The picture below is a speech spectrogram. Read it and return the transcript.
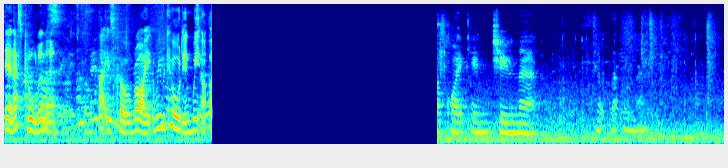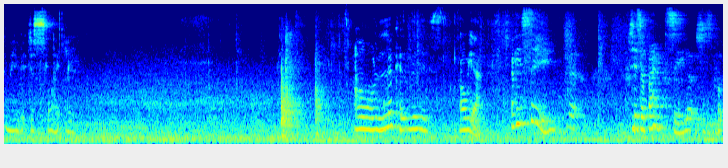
Yeah, that's cool, isn't it? That is cool. Right, are we recording? We are. quite in tune there. Look, that one there. Move it just slightly. Oh, look at this. Oh, yeah. Have you seen? Look. She's a Banksy. Look, she's put.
